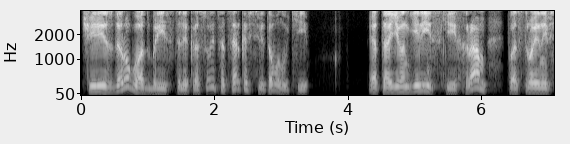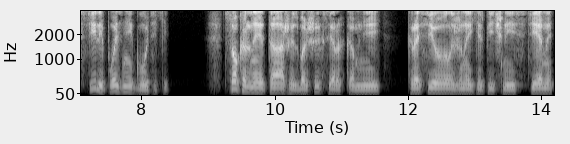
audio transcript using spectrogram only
Через дорогу от Бристоля красуется церковь Святого Луки. Это евангелистский храм, построенный в стиле поздней готики. Цокольный этаж из больших серых камней, красиво выложенные кирпичные стены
